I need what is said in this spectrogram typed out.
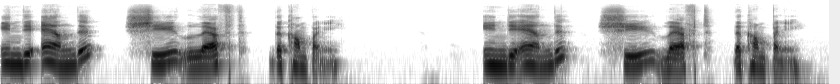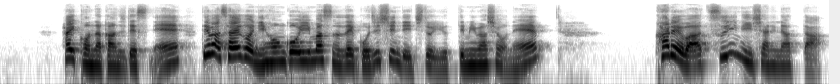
in the end, she left the company. in the end, she left the company. はい、こんな感じですね。では最後に日本語を言いますので、ご自身で一度言ってみましょうね。彼はついに医者になった。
